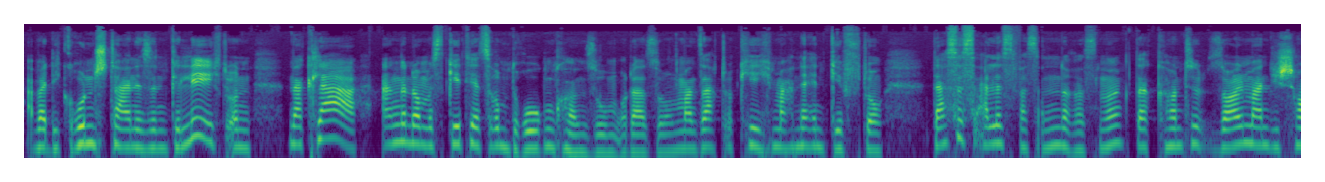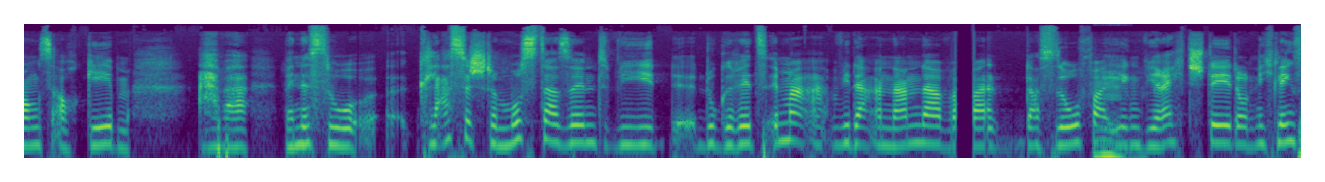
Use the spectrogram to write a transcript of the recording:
aber die Grundsteine sind gelegt und na klar, angenommen, es geht jetzt um Drogenkonsum oder so, man sagt, okay, ich mache eine Entgiftung, das ist alles was anderes, ne? da könnte, soll man die Chance auch geben. Aber wenn es so äh, klassische Muster sind, wie äh, du gerätst immer wieder aneinander, weil das Sofa mhm. irgendwie rechts steht und nicht links,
